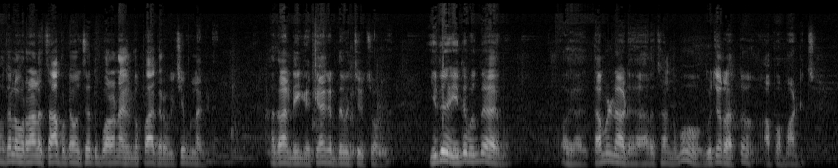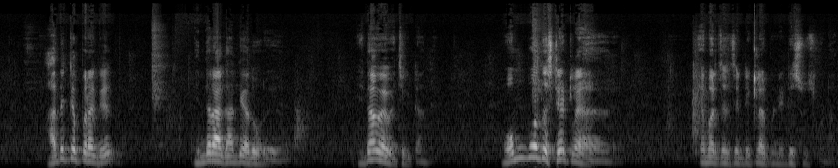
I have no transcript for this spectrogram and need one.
முதல்ல ஒரு ஆளை சாப்பிட்டவன் செத்து போகிறான்னா இவங்க பார்க்குற விஷயம்லாம் கிடையாது. அதெல்லாம் நீங்கள் கேட்குறத வச்சு சொல்லலாம் இது இது வந்து தமிழ்நாடு அரசாங்கமும் குஜராத்தும் அப்போ மாட்டுச்சு. அதுக்கு பிறகு இந்திரா காந்தி அது ஒரு இதாகவே வச்சுக்கிட்டாங்க. ஒம்பது ஸ்டேட்டில் எமர்ஜென்சி டிக்ளேர் பண்ணி டிஸ்மிஸ் பண்ணாங்க.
